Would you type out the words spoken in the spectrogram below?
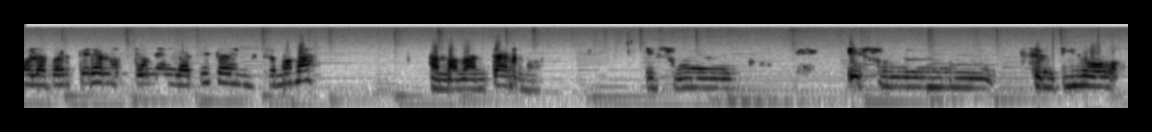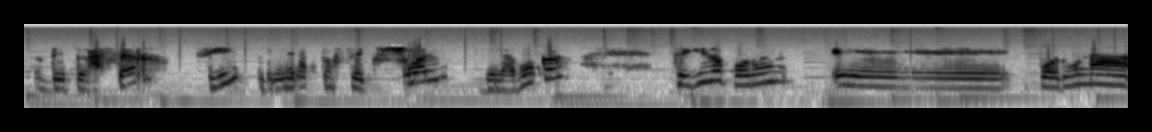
o la partera nos pone en la teta de nuestra mamá, a amamantarnos es un, es un sentido de placer, ¿sí? Primer acto sexual de la boca, seguido por un eh, por una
